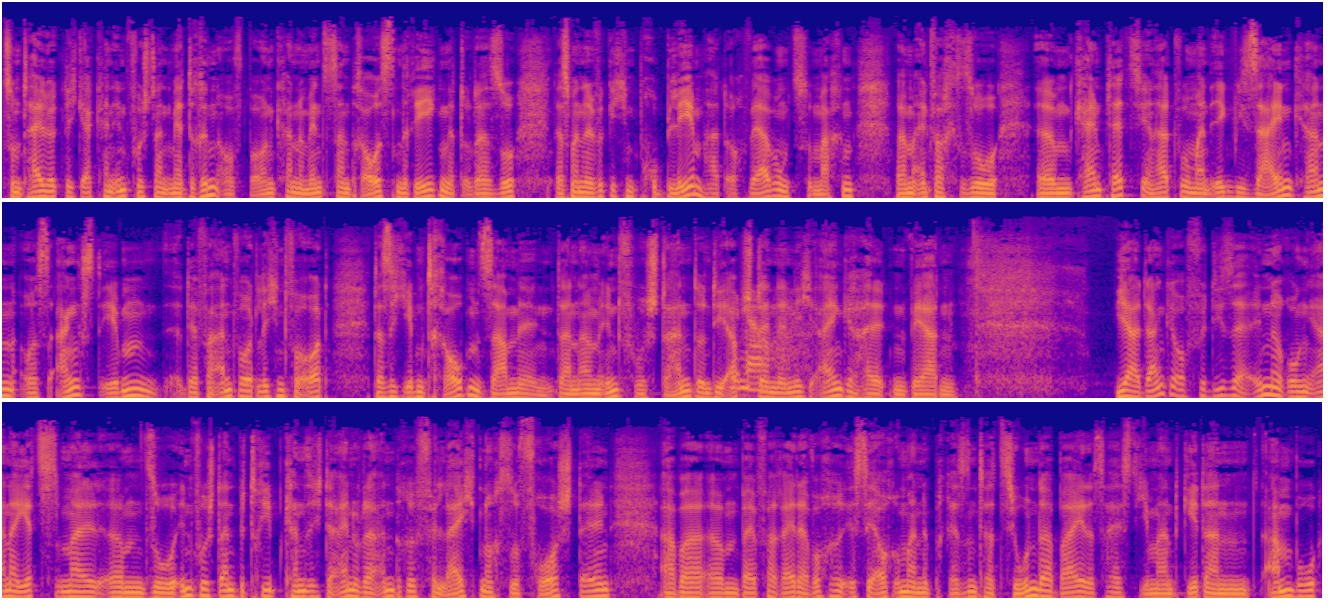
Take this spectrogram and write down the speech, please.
zum Teil wirklich gar keinen Infostand mehr drin aufbauen kann. Und wenn es dann draußen regnet oder so, dass man dann wirklich ein Problem hat, auch Werbung zu machen, weil man einfach so ähm, kein Plätzchen hat, wo man irgendwie sein kann, aus Angst eben der Verantwortlichen vor Ort, dass sich eben Trauben sammeln dann am Infostand und die genau. Abstände nicht eingehalten werden. Ja, danke auch für diese Erinnerung. Erna, jetzt mal ähm, so Infostandbetrieb kann sich der ein oder andere vielleicht noch so vorstellen, aber ähm, bei Pfarrei der Woche ist ja auch immer eine Präsentation dabei. Das heißt, jemand geht dann Ambo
